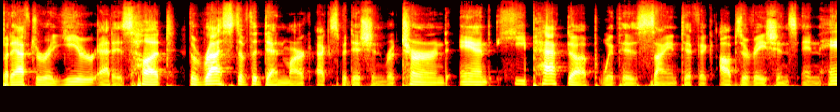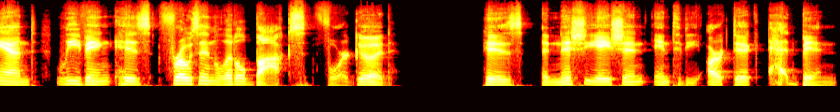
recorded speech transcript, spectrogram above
But after a year at his hut, the rest of the Denmark expedition returned, and he packed up with his scientific observations in hand, leaving his frozen little box for good. His initiation into the Arctic had been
